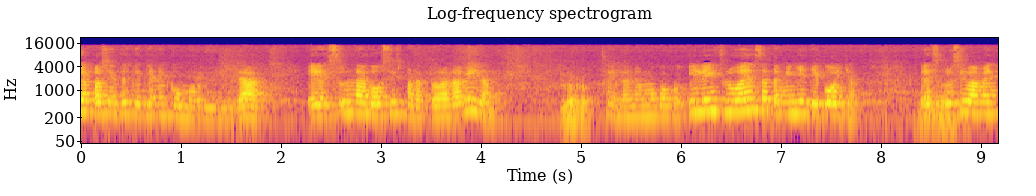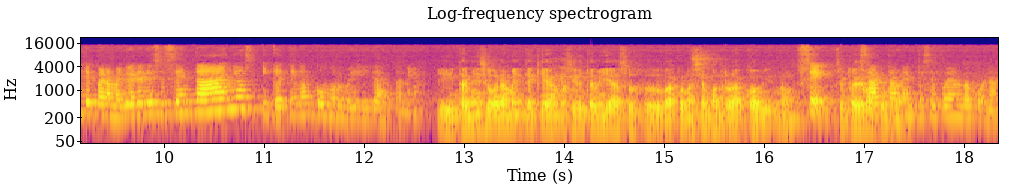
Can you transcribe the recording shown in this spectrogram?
a pacientes que tienen comorbilidad. Es una dosis para toda la vida. Claro. Sí, la neumococo. Y la influenza también ya llegó ya exclusivamente para mayores de 60 años y que tengan comorbilidad también. Y también seguramente que han recibido también ya su vacunación contra la COVID, ¿no? Sí, se puede exactamente, se pueden vacunar.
